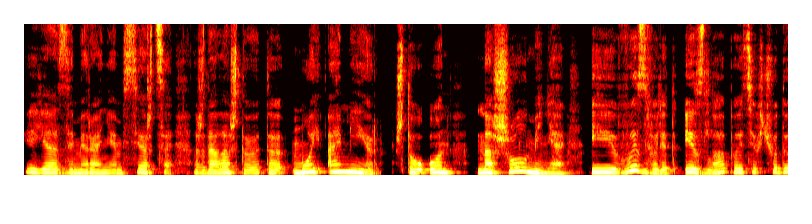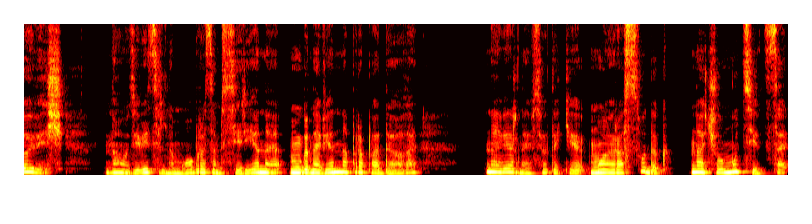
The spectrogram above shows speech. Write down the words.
и я с замиранием сердца ждала, что это мой Амир, что он нашел меня и вызволит из лап этих чудовищ. Но удивительным образом сирена мгновенно пропадала. Наверное, все-таки мой рассудок начал мутиться.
